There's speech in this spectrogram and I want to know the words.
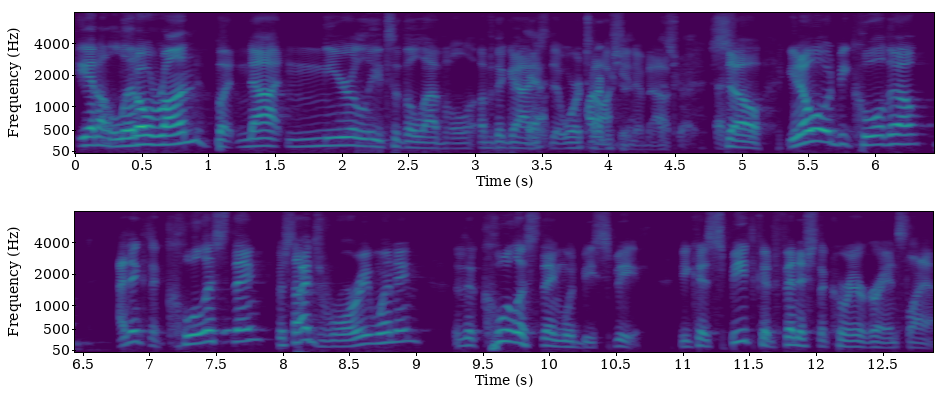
he had a little run, but not nearly to the level of the guys Yeah, that we're 100%, talking about. That's right. that's. So, you know what would be cool though? I think the coolest thing, besides Rory winning, the coolest thing would be Spieth because Spieth could finish the career Grand Slam.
